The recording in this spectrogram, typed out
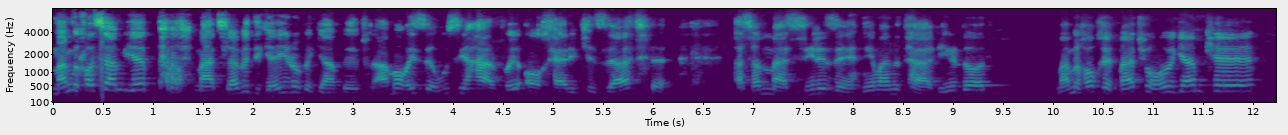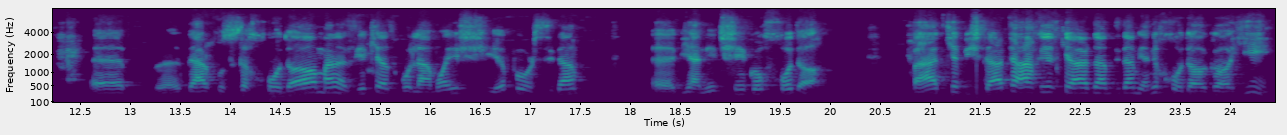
من می‌خواستم یه مطلب دیگه ای رو بگم بهتون. اما آقای زئوس یه حرفای آخری که زد اصلا مسیر ذهنی من رو تغییر داد. من می‌خوام خدمت شما بگم که در خصوص خدا من از یکی از علمای شیعه پرسیدم. یعنی چی؟ گفت خدا. بعد که بیشتر تحقیق کردم دیدم یعنی خداگاهی.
